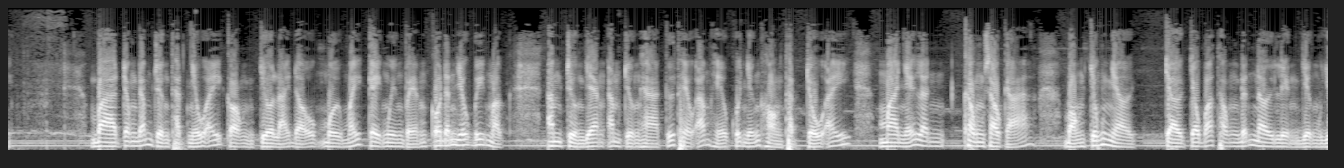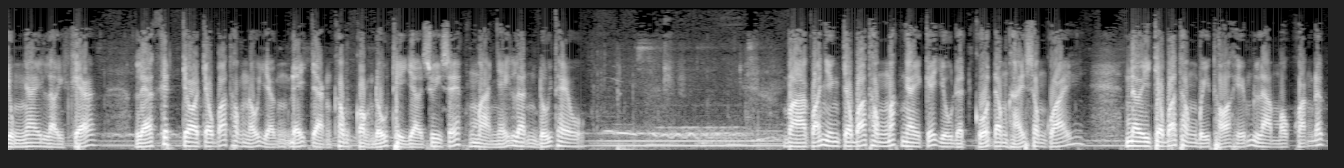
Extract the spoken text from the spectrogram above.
Và trong đám rừng thạch nhũ ấy còn chừa lại độ mười mấy cây nguyên vẹn có đánh dấu bí mật. Âm Trường Giang, âm Trường Hà cứ theo ám hiệu của những hòn thạch trụ ấy mà nhảy lên không sao cả. Bọn chúng nhờ chờ Châu Bá Thông đến nơi liền dừng dùng ngay lời khẽ lẽ khích cho Châu Bá Thông nổi giận để chàng không còn đủ thì giờ suy xét mà nhảy lên đuổi theo. Và quả nhiên Châu Bá Thông mắc ngay kế dụ địch của Đông Hải sông Quái. Nơi Châu Bá Thông bị thọ hiểm là một khoảng đất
